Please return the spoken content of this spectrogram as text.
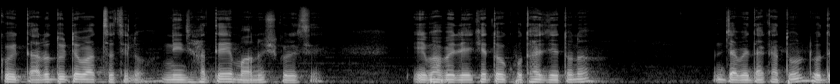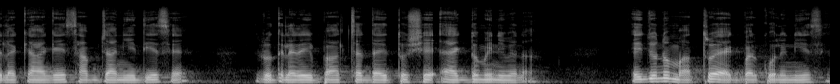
কই, তারও দুইটা বাচ্চা ছিল, নিজ হাতে মানুষ করেছে। এভাবে রেখে তো কোথায় যেত না? যাবে দেখাতুন, রোদেলাকে আগে সাপ জানিয়ে দিয়েছে রোদেলার এই বাচ্চার দায়িত্ব সে একদমই নেবে না। এই জন্য মাত্র একবার কোলে নিয়েছে।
